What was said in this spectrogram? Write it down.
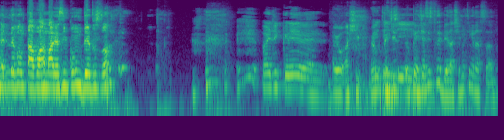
aí ele levantava o armário assim com um dedo só. Pode crer, velho. Eu achei. Eu, eu perdi, eu perdi as estribeiras, achei muito engraçado.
